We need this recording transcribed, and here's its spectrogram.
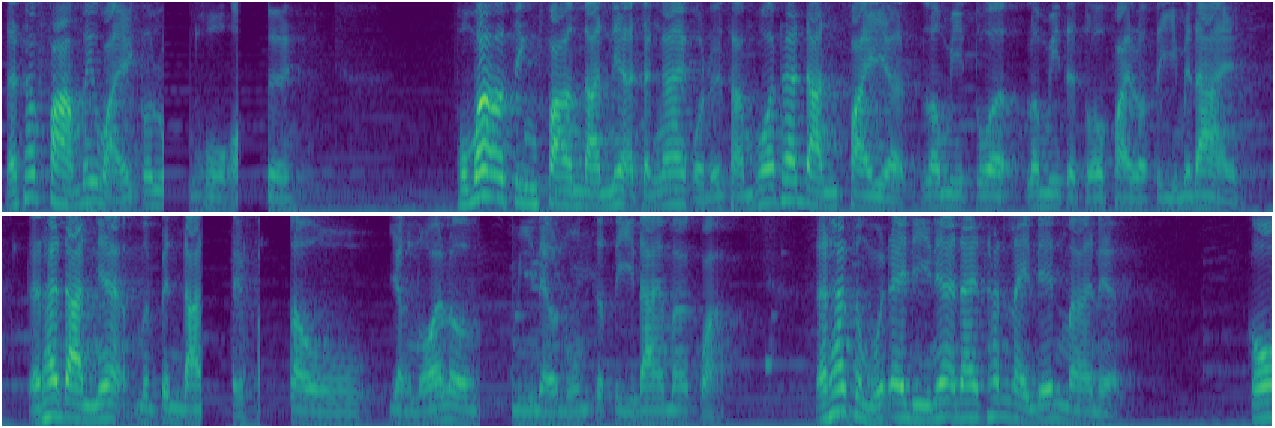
แล้วถ้าฟาร์มไม่ไหวก็ลงโคออฟเลย ผมว่าเอาจริงฟาร์มดันเนี่ยอาจจะง่ายกว่าด้วยซ้ำเพราะว่าถ้าดันไฟอะเรามีตัวเรามีแต่ตัวไฟเราตีไม่ได้ แต่ถ้าดันเนี่ยมันเป็นดันสายฟ้าเราอย่างน้อยเรามีแนวโน้มจะตีได้มากกว่า แล้วถ้าสมมุติไอดีเนี่ยได้ท่านไรเดนมาเนี่ยก็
